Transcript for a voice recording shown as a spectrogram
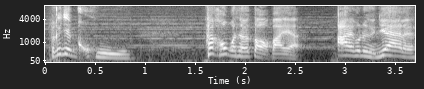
แล้วก็ยังคูลถ้าคบกับเธอต่อไปอะ อายคนอื่นแย่เลย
